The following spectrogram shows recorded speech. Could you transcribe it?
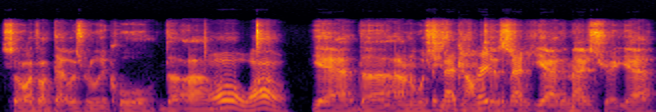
So I thought that was really cool. The um, Oh wow! yeah, the I don't know what The she's a magistrate? The countess. or- yeah, the magistrate. Yeah.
